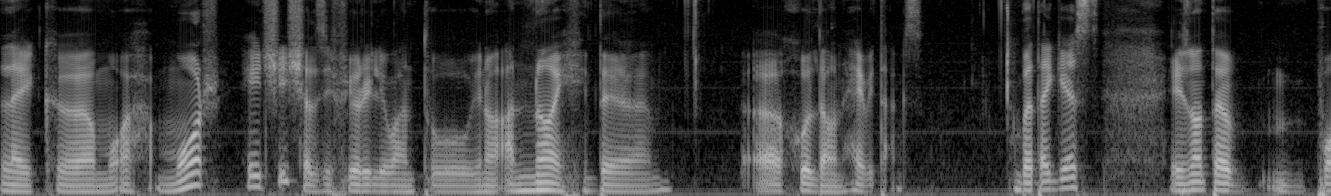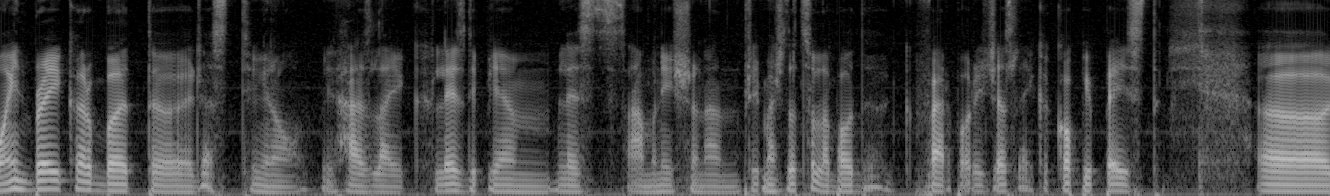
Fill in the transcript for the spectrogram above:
like uh, more, more HE shells if you really want to you know annoy the uh, cooldown heavy tanks but I guess it's not a point breaker but uh, just you know it has like less DPM less ammunition and pretty much that's all about the firepower it's just like a copy paste uh,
